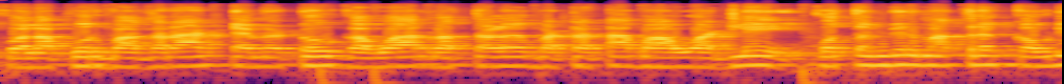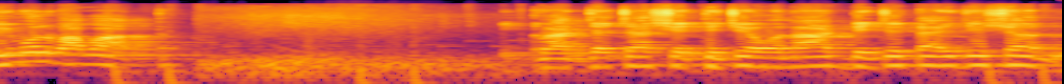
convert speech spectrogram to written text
कोल्हापूर बाजारात टोमॅटो गवार रताळ बटाटा भाव वाढले. कोथंबीर मात्र कवडीमोल भावात. राज्याच्या शेतीचे होणार डिजिटायझेशन.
